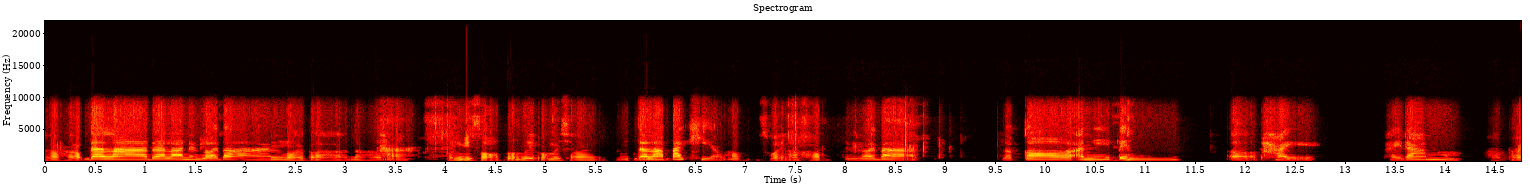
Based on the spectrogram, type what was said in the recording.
เหรอครับดาราดาราหนึ่งร้อยบาทหนึ่งร้อยบาทนะครับ ค่ะ มันมีสองต้นเลยอ๋อไม่ใช่มีต้นดาราป้าเขียว ครับ สวยนะครับ หนึ่งร้อยบาท แล้วก็อันนี้เป็น เอ่อไผ่ไผ่ด ครับไผ่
